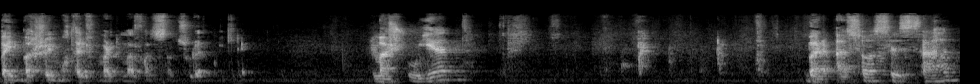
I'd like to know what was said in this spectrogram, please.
بین بخش مختلف مردم افغانستان صورت می‌گیره. مشروعیت بر اساس سهم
